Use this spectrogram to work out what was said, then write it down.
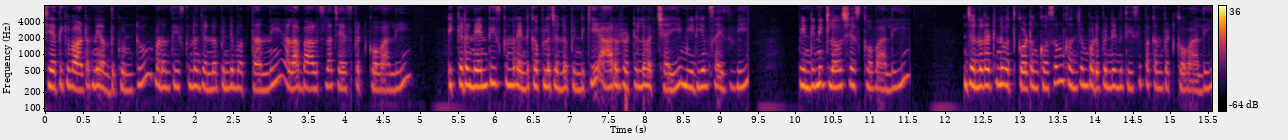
చేతికి వాటర్ని అద్దుకుంటూ మనం తీసుకున్న జొన్నపిండి మొత్తాన్ని అలా బాల్స్లా చేసి పెట్టుకోవాలి. ఇక్కడ నేను తీసుకున్న రెండు కప్పుల జొన్నపిండికి ఆరు రొట్టెలు వచ్చాయి. మీడియం సైజువి పిండిని క్లోజ్ చేసుకోవాలి. జొన్న రొట్టెని ఒత్తుకోవడం కోసం కొంచెం పొడి పిండిని తీసి పక్కన పెట్టుకోవాలి.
